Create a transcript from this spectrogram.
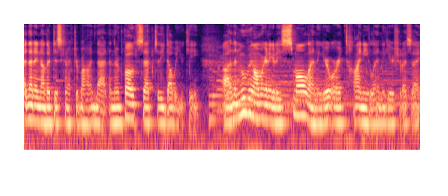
and then another disconnector behind that, and they're both set to the W key. Uh, and then moving on, we're going to get a small landing gear, or a tiny landing gear, should I say.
